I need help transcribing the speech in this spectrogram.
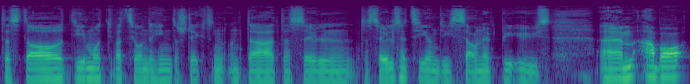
dass da die Motivation dahinter steckt und, und da, das soll, das soll es nicht sein und ist auch nicht bei uns. Ähm, aber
